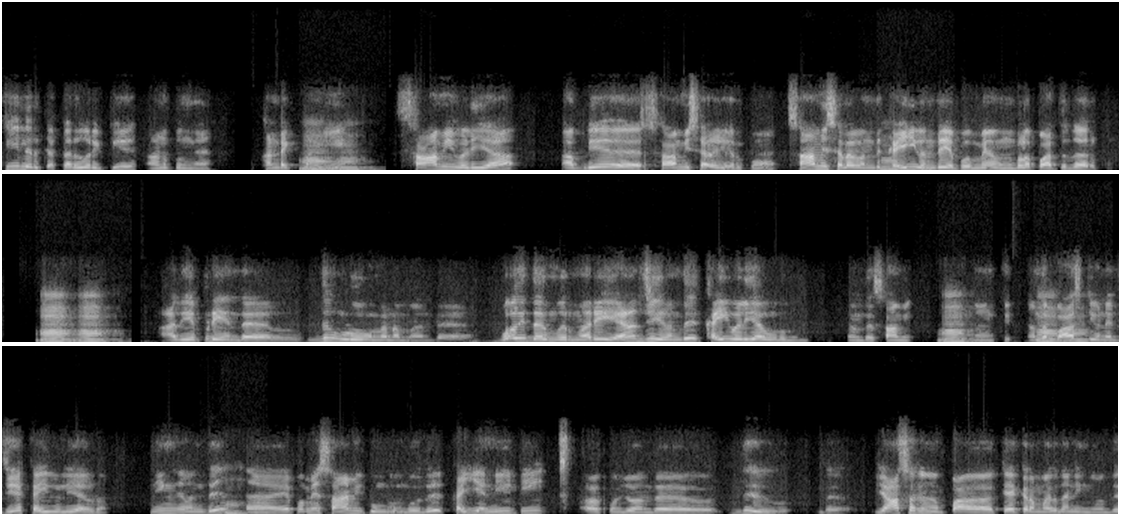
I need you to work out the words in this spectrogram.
கீழே இருக்க கருவறைக்கு அனுப்புங்க. கண்டக்ட் பண்ணி சாமி வழியா அப்படியே சாமி சிலையில இருக்கும். சாமி சிலை வந்து கை. வந்து எப்பவுமே உங்களை பார்த்து தான் இருக்கும் அது எப்படி இந்த இது விடுவோம்ல நம்ம இந்த போதி தர்மர் மாதிரி எனர்ஜி வந்து கை வழியா விடும் அந்த சாமி. அந்த பாசிட்டிவ். எனர்ஜியை கை வழியா விடும். நீங்க வந்து எப்பவுமே சாமி கும்பிடும்போது கையை நீட்டி கொஞ்சம் அந்த இது இந்த யாசகம் பா கேட்குற மாதிரி தான் நீங்க வந்து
